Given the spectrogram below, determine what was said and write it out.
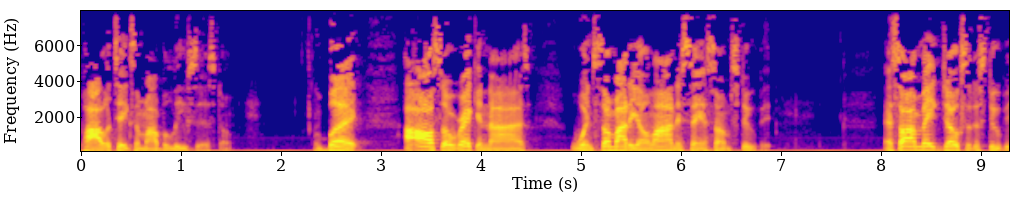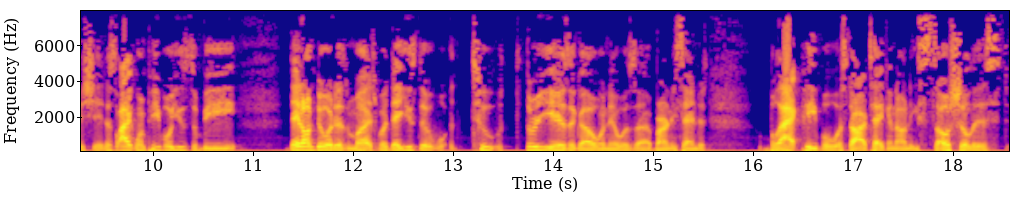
politics and my belief system. But i also recognize when somebody online is saying something stupid. And so i make jokes of the stupid shit. It's like when people used to be they don't do it as much but they used to two three years ago when there was uh, bernie sanders black people would start taking on these socialist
